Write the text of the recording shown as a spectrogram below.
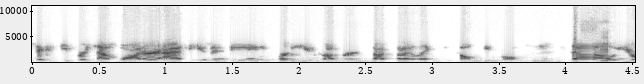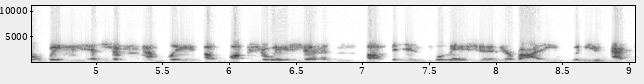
60% water as human beings. for cucumbers. That's what I like to tell people. So your weight is just simply a fluctuation of the inflammation in your body. When you exercise,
